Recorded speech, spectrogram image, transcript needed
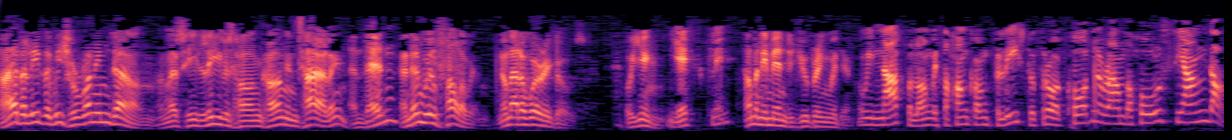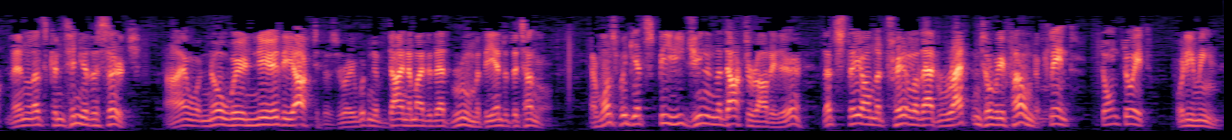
I believe that we shall run him down unless he leaves Hong Kong entirely. And then? And then we'll follow him, no matter where he goes. Oh, Ying. Yes, Clint? How many men did you bring with you? Enough, along with the Hong Kong police, to throw a cordon around the whole Siang dock. Then let's continue the search. I was nowhere near the octopus, or he wouldn't have dynamited that room at the end of the tunnel. And once we get Speed, Jean, and the doctor out of here, let's stay on the trail of that rat until we found him. Clint, don't do it. What do you mean?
